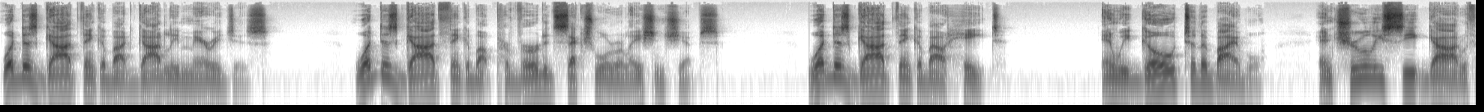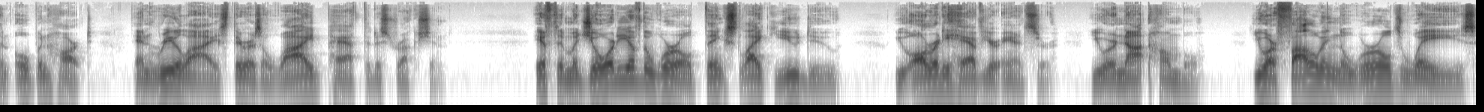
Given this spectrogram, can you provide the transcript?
What does God think about godly marriages? What does God think about perverted sexual relationships? What does God think about hate? And we go to the Bible and truly seek God with an open heart and realize there is a wide path to destruction. If the majority of the world thinks like you do, you already have your answer. You are not humble. You are following the world's ways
